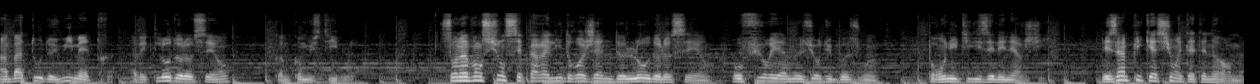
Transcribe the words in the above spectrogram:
un bateau de 8 mètres avec l'eau de l'océan comme combustible. Son invention séparait l'hydrogène de l'eau de l'océan au fur et à mesure du besoin pour en utiliser l'énergie. Les implications étaient énormes.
